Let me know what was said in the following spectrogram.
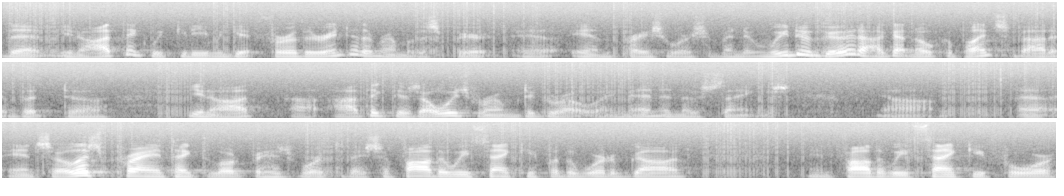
that you know, I think we could even get further into the realm of the spirit in praise and worship, and we do good. I got no complaints about it, but uh, you know, I, I think there's always room to grow. Amen. In those things. Uh, uh, and so let's pray and thank the Lord for His word today. So, Father, we thank you for the word of God. And Father, we thank you for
